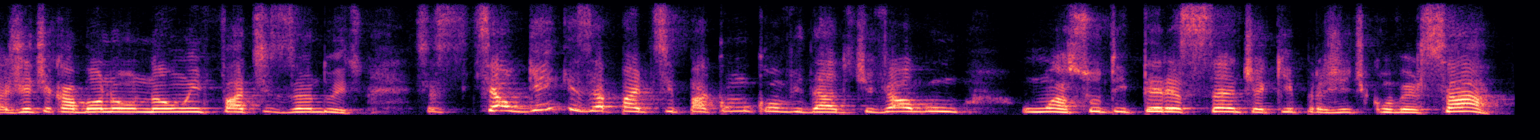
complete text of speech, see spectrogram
a gente acabou não, não enfatizando isso. Se, se, alguém quiser participar como convidado, tiver algum um assunto interessante aqui para a gente conversar,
